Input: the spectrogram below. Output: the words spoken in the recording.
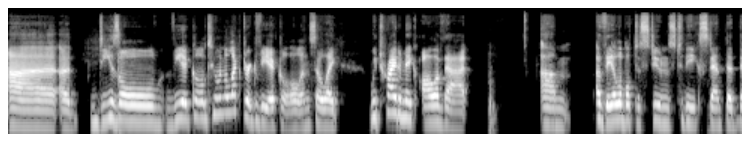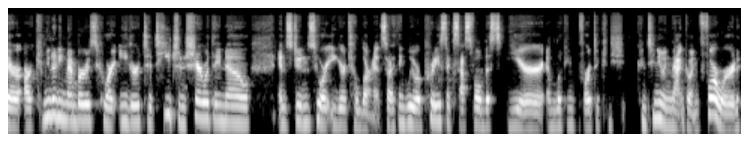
uh a diesel vehicle to an electric vehicle. And so like we try to make all of that um available to students to the extent that there are community members who are eager to teach and share what they know and students who are eager to learn it. So I think we were pretty successful this year and looking forward to con- continuing that going forward.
